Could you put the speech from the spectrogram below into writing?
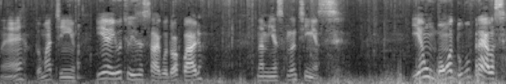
né? Tomatinho. E aí eu utilizo essa água do aquário nas minhas plantinhas. E é um bom adubo para elas.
